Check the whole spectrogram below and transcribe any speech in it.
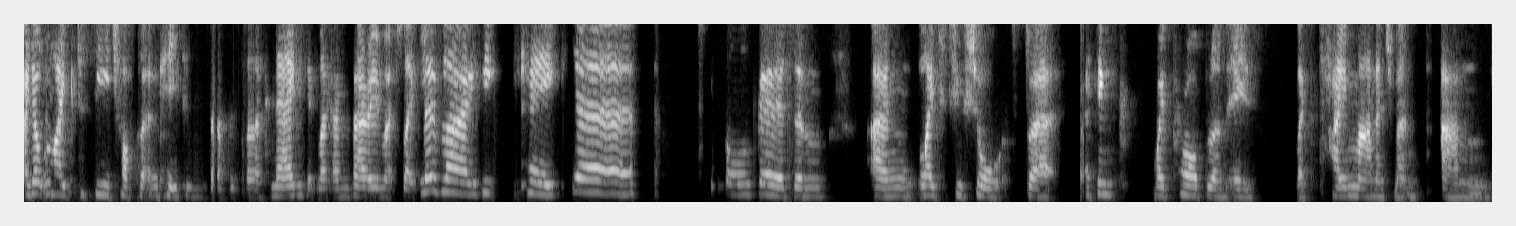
I don't like to see chocolate and cake and stuff as like negative. Like I'm very much like live life, eat cake, yeah, it's all good and and life's too short. But I think my problem is like time management and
